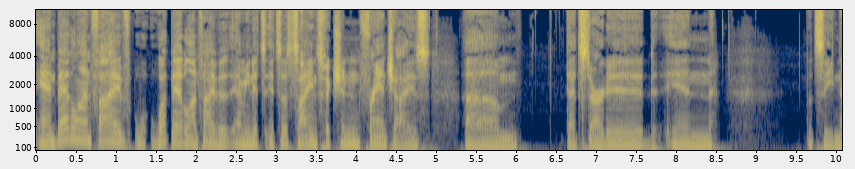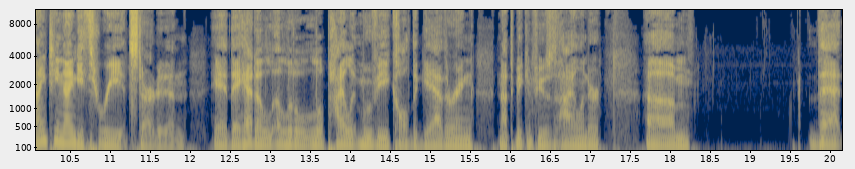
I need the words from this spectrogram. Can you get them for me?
and Babylon 5, what Babylon 5 is, I mean, it's it's a science fiction franchise um, that started in, let's see, 1993 it started in. And they had a, a little little pilot movie called The Gathering, not to be confused with Highlander. Um, that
